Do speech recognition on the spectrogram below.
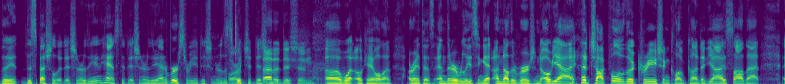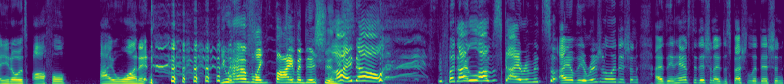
the the special edition or the enhanced edition or the anniversary edition or the Switch edition. that edition. uh, what? Okay, hold on. Aranthus, and they're releasing yet another version. Oh yeah, a chock full of the Creation Club content. Yeah, I saw that. And you know it's awful? I want it. You have like five editions. I know. but I love Skyrim. It's so I have the original edition, I have the enhanced edition, I have the special edition.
